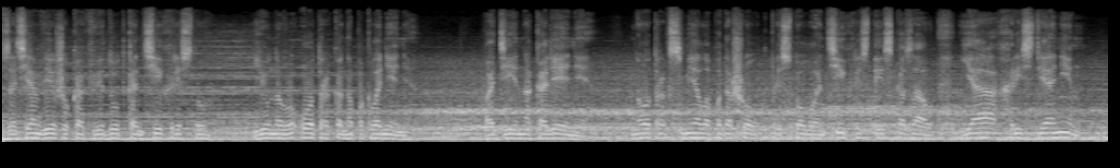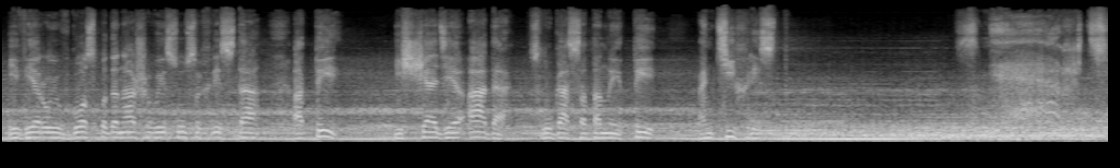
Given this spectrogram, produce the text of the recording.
Затем вижу, как ведут к Антихристу юного отрока на поклонение. «Поди на колени!» Но отрок смело подошел к престолу Антихриста и сказал, «Я христианин и верую в Господа нашего Иисуса Христа, а ты, исчадие ада, слуга сатаны, ты Антихрист». «Смерть!»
